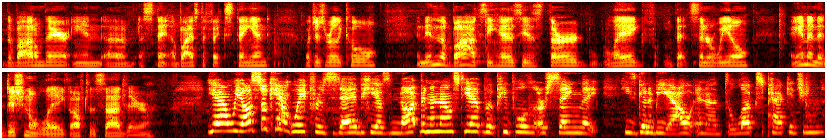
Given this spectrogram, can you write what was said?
the bottom there, and uh, a, a blast effect stand, which is really cool. And in the box, he has his third leg with that center wheel, and an additional leg off to the side there. Yeah, we also can't wait for Zeb. He has not been announced yet, but people are saying that he's going to be out in a deluxe packaging.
